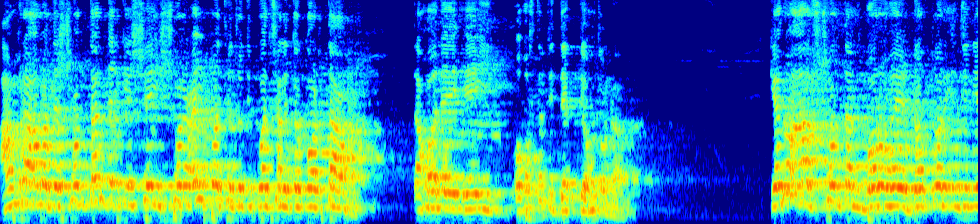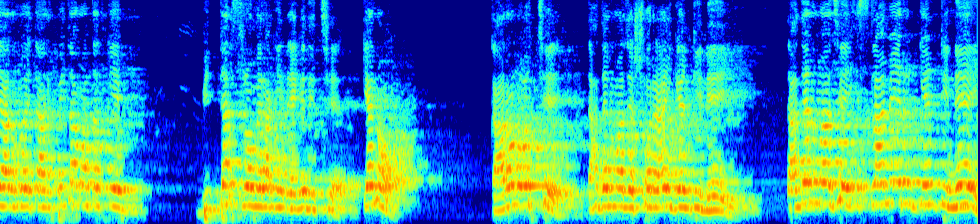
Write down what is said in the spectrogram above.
আমরা আমাদের সন্তানদেরকে সেই সরাই পথে যদি পরিচালিত করতাম, তাহলে এই অবস্থাটি দেখতে হতো না। কেন আজ সন্তান বড় হয়ে ডক্টর, ইঞ্জিনিয়ার হয়ে তার পিতামাতাকে বৃদ্ধাশ্রমে রাখি, রেখে দিচ্ছে? কেন? কারণ হচ্ছে তাদের মাঝে সরাই জ্ঞানটি নেই। তাদের মাঝে ইসলামের জ্ঞানটি নেই।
